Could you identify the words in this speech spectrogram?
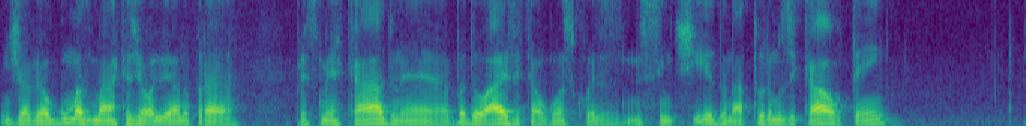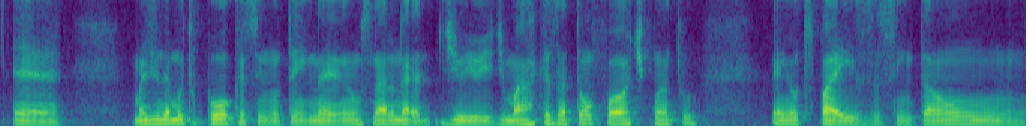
A gente já vê algumas marcas já olhando para para esse mercado, né? A Budweiser tem algumas coisas nesse sentido, a Natura Musical tem, é, mas ainda é muito pouco, assim, não tem, né? Um cenário né, de, de marcas não é tão forte quanto em outros países, assim. Então,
